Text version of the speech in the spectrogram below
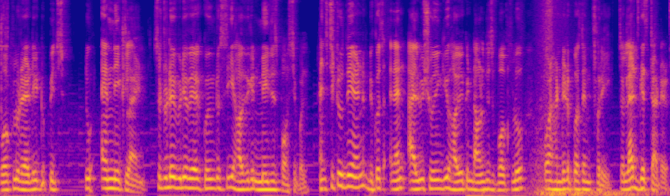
workflow ready to pitch to any client. So today video we are going to see how we can make this possible and stick to the end because then I'll be showing you how you can download this workflow for 100% free. So let's get started.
